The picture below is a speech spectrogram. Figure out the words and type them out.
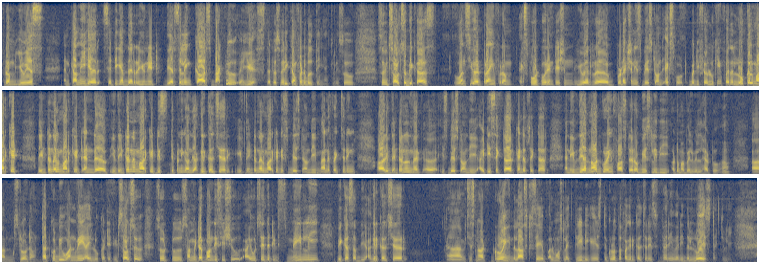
from us and coming here setting up their unit they are selling cars back to uh, us that was very comfortable thing actually. So so it's also because once you are trying from export orientation, your uh, production is based on the export. But if you are looking for the local market, the internal market, and uh, if the internal market is depending on the agriculture, if the internal market is based on the manufacturing, or if the internal uh, is based on the IT sector kind of sector, and if they are not growing faster, obviously the automobile will have to. Uh, um, slow down. That could be one way I look at it. It's also, so to sum it up on this issue, I would say that it's mainly because of the agriculture uh, which is not growing in the last say almost like three decades, the growth of agriculture is very very the lowest actually.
